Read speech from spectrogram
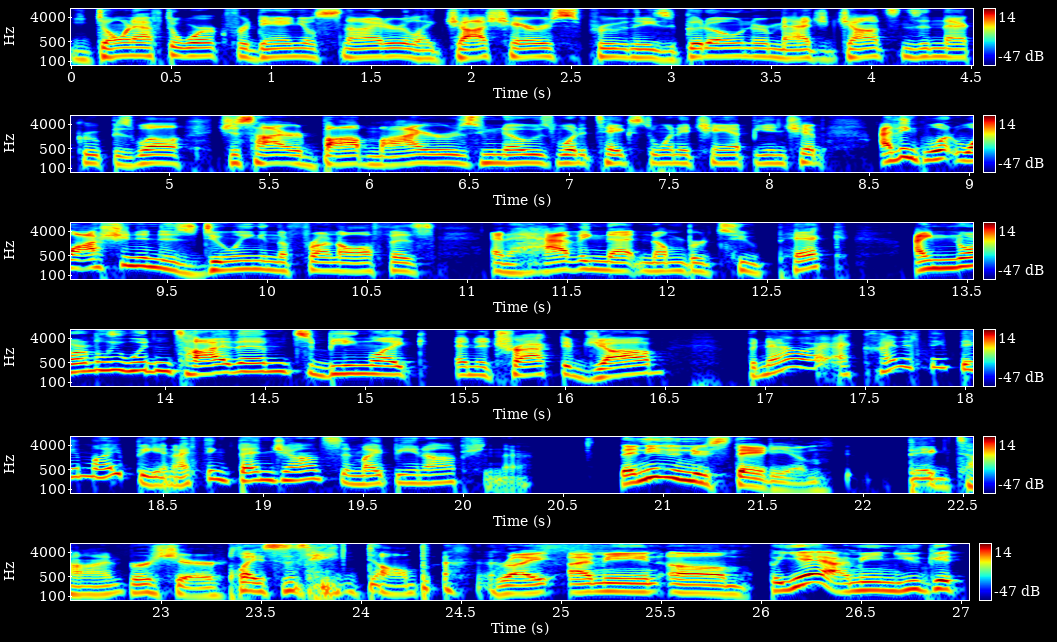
You don't have to work for Daniel Snyder. Like Josh Harris has proven that he's a good owner. Magic Johnson's in that group as well. Just hired Bob Myers, who knows what it takes to win a championship. I think what Washington is doing in the front office and having that number two pick, I normally wouldn't tie them to being like an attractive job, but now I, I kind of think they might be. And I think Ben Johnson might be an option there. They need a new stadium Big time. for sure, Places a dump. right? I mean, um, but yeah, I mean, you get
